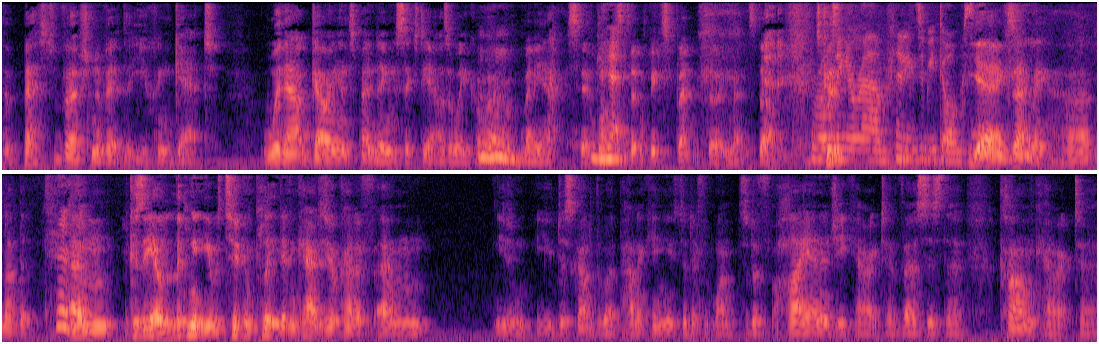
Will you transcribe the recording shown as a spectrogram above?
the best version of it that you can get without going and spending 60 hours a week or however many hours it was Yeah. that we spent doing that stuff. Rolling around, pretending to be dogs. yeah, exactly. Oh, I loved it. Because yeah, looking at you with two completely different characters, you're kind of um, you didn't you discarded the word panicky and used a different one. Sort of high energy character versus the calm character.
